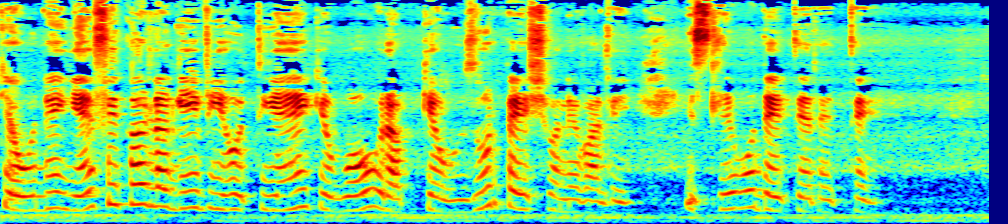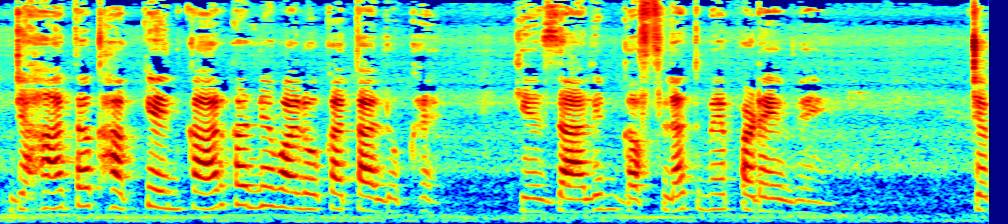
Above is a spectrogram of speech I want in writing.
کہ انہیں یہ فکر لگی ہوئی ہوتی ہے کہ وہ رب کے حضور پیش ہونے والے، اس لیے وہ دیتے رہتے ہیں۔ جہاں تک حق کے انکار کرنے والوں کا تعلق ہے، یہ ظالم غفلت میں پڑے ہوئے ہیں۔ جب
